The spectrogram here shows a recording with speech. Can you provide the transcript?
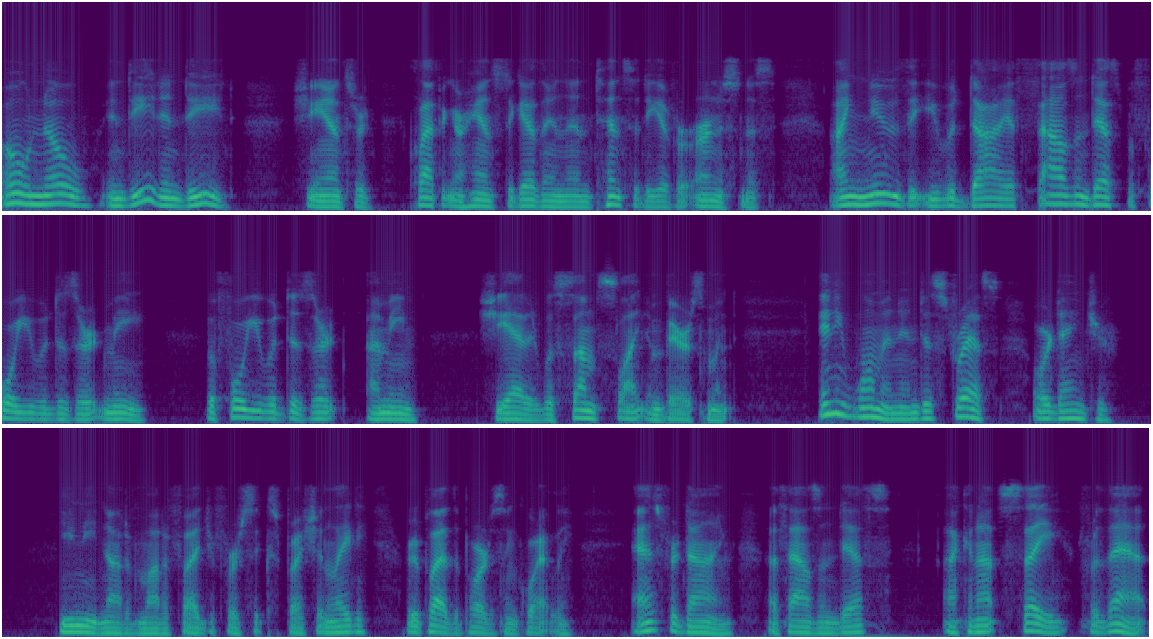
"Oh, no, indeed, indeed," she answered, clapping her hands together in the intensity of her earnestness. "I knew that you would die a thousand deaths before you would desert me before you would desert I mean," she added, with some slight embarrassment, "any woman in distress or danger." "You need not have modified your first expression, lady," replied the Partisan, quietly. "As for dying a thousand deaths, I cannot say for that;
